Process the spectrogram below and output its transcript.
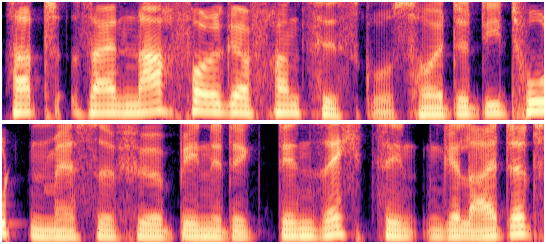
hat sein Nachfolger Franziskus heute die Totenmesse für Benedikt XVI. geleitet.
